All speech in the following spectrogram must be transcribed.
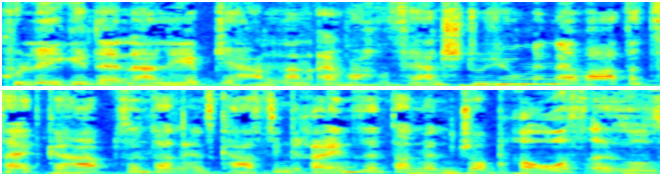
Kolleginnen erlebt, die haben dann einfach ein Fernstudium in der Wartezeit gehabt, sind dann ins Casting rein, sind dann mit dem Job raus. Also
